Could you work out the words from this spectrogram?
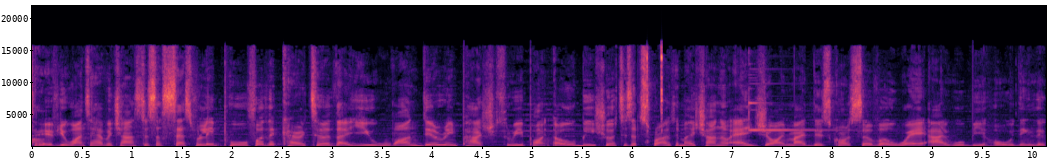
So if you want to have a chance to successfully pull for the character that you want during patch 3.0, be sure to subscribe to my channel and join my Discord server where I will be holding the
